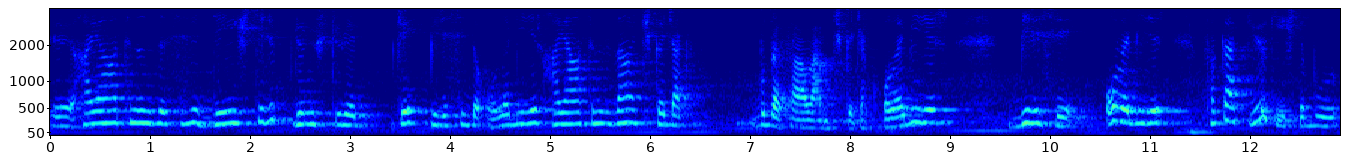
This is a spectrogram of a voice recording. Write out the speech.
e, hayatınızda sizi değiştirip dönüştürecek birisi de olabilir. Hayatınızdan çıkacak, bu da sağlam çıkacak olabilir. Birisi olabilir. Fakat diyor ki işte bu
